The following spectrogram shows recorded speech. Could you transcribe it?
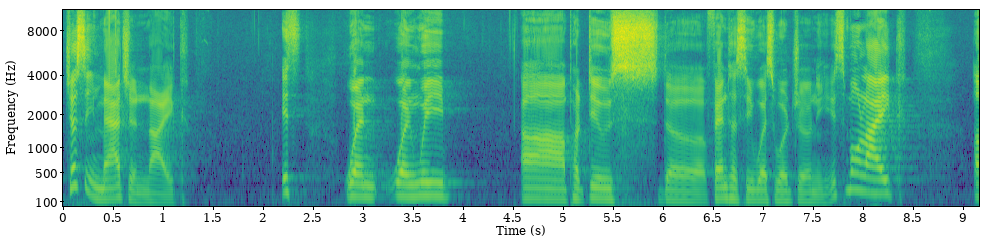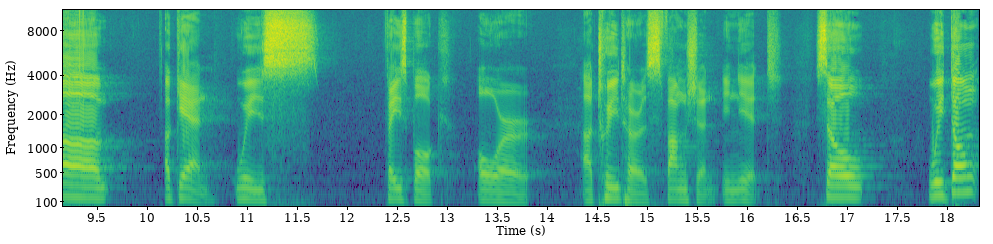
just imagine like it's when when we uh, produce the fantasy westward journey, it's more like uh, again with Facebook or uh, Twitter's function in it. So we don't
